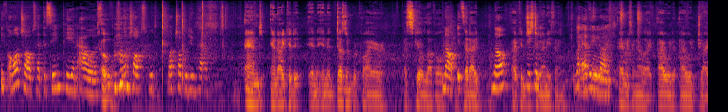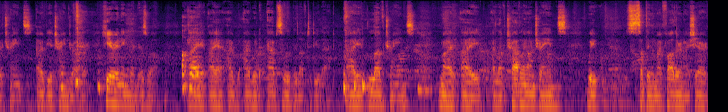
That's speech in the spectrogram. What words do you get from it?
if all jobs had the same pay and hours, Oh. what jobs would what job would you have? and and I could and, and it doesn't require a skill level No, it's- that I No, I can You just do anything Whatever you like. everything I like I would I would drive trains I would be a train driver here in England as well Okay. I, I, I, I would absolutely love to do that I love trains my I I love traveling on trains we something that my father and I share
